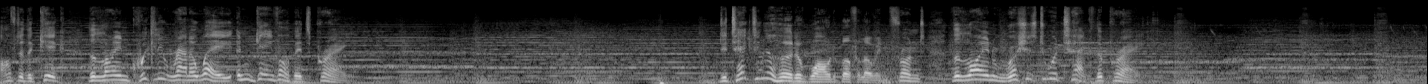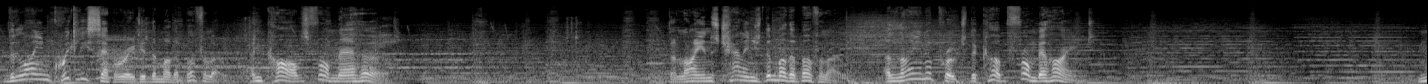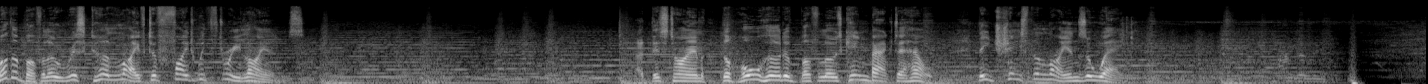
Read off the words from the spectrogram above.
After the kick, the lion quickly ran away and gave up its prey. Detecting a herd of wild buffalo in front, the lion rushes to attack the prey. The lion quickly separated the mother buffalo and calves from their herd. The lions challenged the mother buffalo. A lion approached the cub from behind. Mother buffalo risked her life to fight with three lions. At this time, the whole herd of buffaloes came back to help. They chased the lions away.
